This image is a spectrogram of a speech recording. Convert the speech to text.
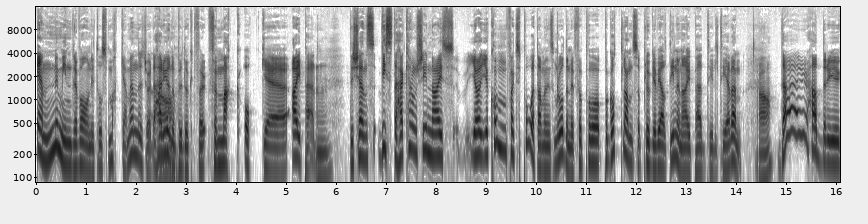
ännu mindre vanligt hos Mac-användare tror jag. Det här är ju Ja. ändå en produkt för, för Mac och eh, iPad. mm, Det känns, visst det här kanske är nice. Jag, jag kom faktiskt på ett användningsområde nu, för på, på Gotland så pluggar vi alltid in en iPad till tvn. ja, Där hade det ju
